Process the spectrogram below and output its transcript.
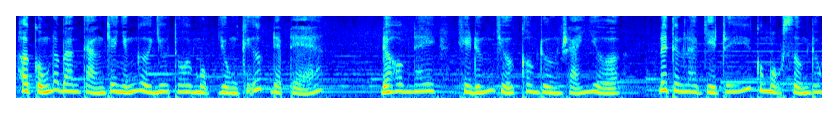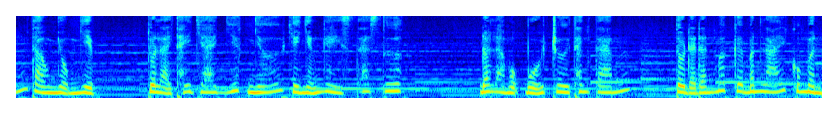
Họ cũng đã ban tặng cho những người như tôi một dùng ký ức đẹp đẽ. Để hôm nay khi đứng giữa con đường rải nhựa, nơi từng là vị trí của một xưởng đóng tàu nhộn nhịp, tôi lại thấy da giết nhớ về những ngày xa xưa. Đó là một buổi trưa tháng 8 tôi đã đánh mất cây bánh lái của mình.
